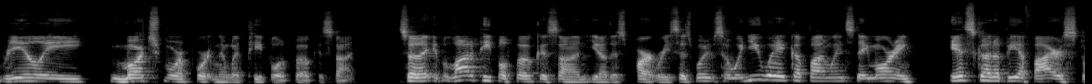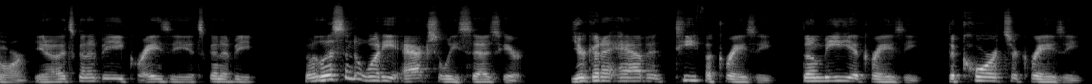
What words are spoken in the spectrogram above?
really much more important than what people have focused on. So if a lot of people focus on, you know, this part where he says, well, so when you wake up on Wednesday morning, it's going to be a firestorm. You know, it's going to be crazy. It's going to be. But listen to what he actually says here. You're going to have Antifa crazy, the media crazy, the courts are crazy.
